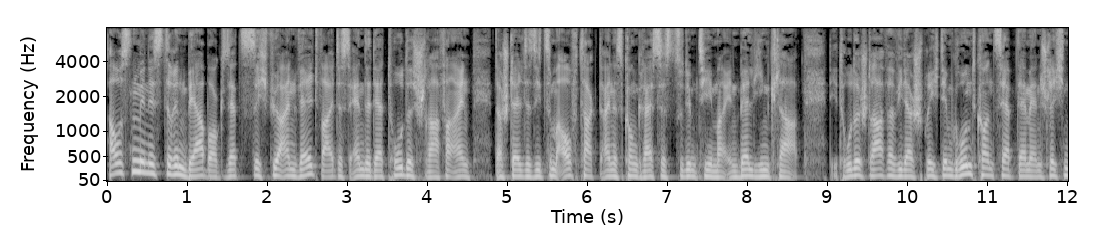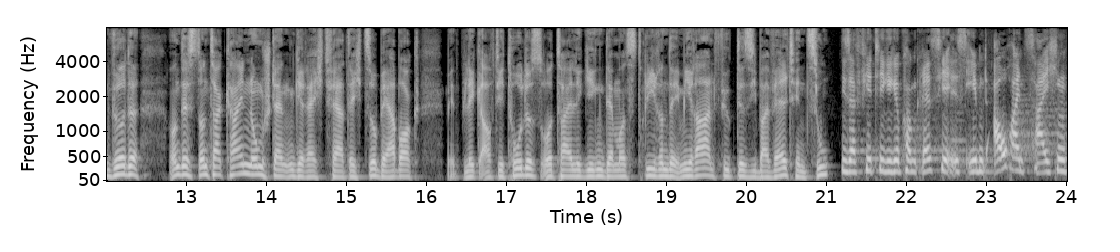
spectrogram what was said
Außenministerin Baerbock setzt sich für ein weltweites Ende der Todesstrafe ein. Das stellte sie zum Auftakt eines Kongresses zu dem Thema in Berlin klar. Die Todesstrafe widerspricht dem Grundkonzept der menschlichen Würde und ist unter keinen Umständen gerechtfertigt, so Baerbock. Mit Blick auf die Todesurteile gegen Demonstrierende im Iran fügte sie bei Welt hinzu. Dieser viertägige Kongress hier ist eben auch ein Zeichen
